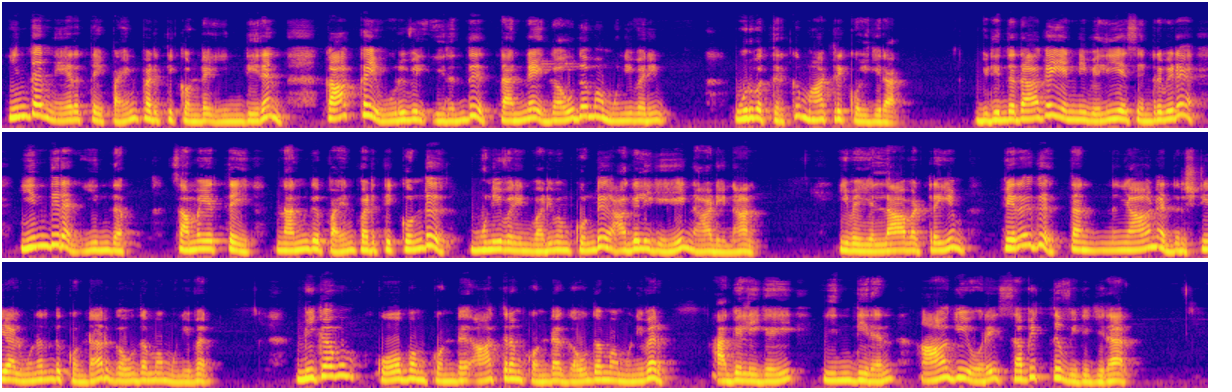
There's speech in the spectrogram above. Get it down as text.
இந்த நேரத்தை பயன்படுத்தி கொண்ட இந்திரன் காக்கை உருவில் இருந்து தன்னை கௌதம முனிவரின் உருவத்திற்கு மாற்றிக்கொள்கிறார் விடிந்ததாக எண்ணி வெளியே சென்றுவிட இந்திரன் இந்த சமயத்தை நன்கு பயன்படுத்தி கொண்டு முனிவரின் வடிவம் கொண்டு அகலிகையை நாடினான். இவை எல்லாவற்றையும் பிறகு தன் ஞான திருஷ்டியால் உணர்ந்து கொண்டார் கௌதம முனிவர். மிகவும் கோபம் கொண்டு ஆத்திரம் கொண்ட கௌதம முனிவர் அகலிகை இந்திரன் ஆகியோரை சபித்து விடுகிறார்.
